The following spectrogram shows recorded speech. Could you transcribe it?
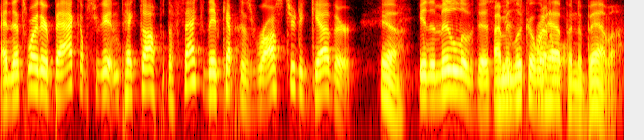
And that's why their backups are getting picked off. But the fact that they've kept this roster together Yeah. in the middle of this, I mean, is look at what happened to Bama.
